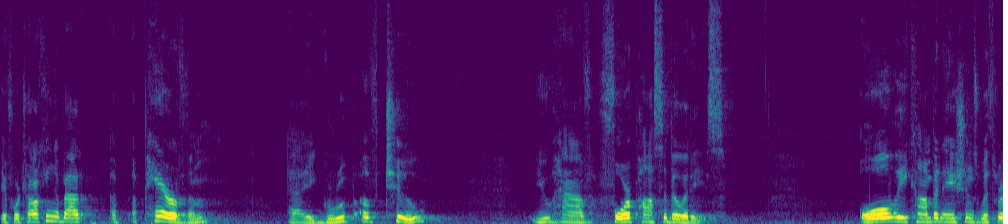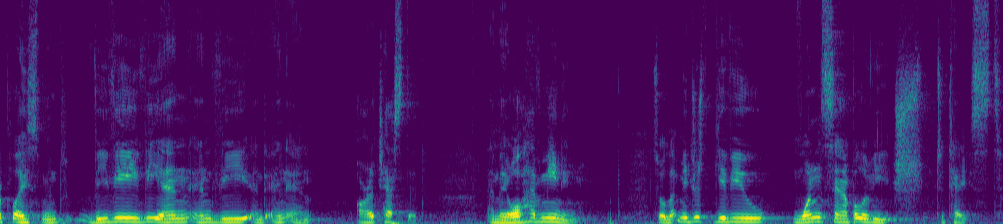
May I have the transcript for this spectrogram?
if we're talking about a, a pair of them, a group of two, you have four possibilities. All the combinations with replacement, VV, VN, NV, and NN, are attested, and they all have meaning. So let me just give you one sample of each to taste.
